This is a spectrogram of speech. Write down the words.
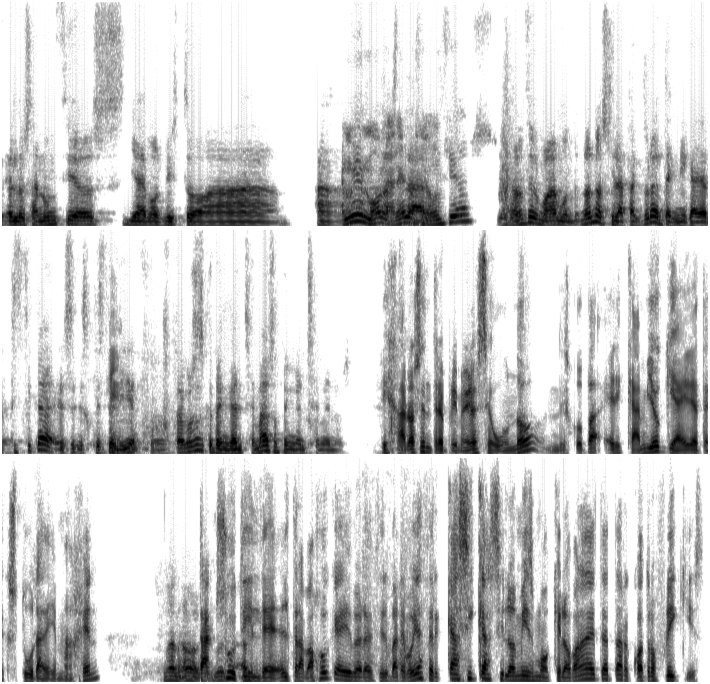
el en los anuncios ya hemos visto a. A, A mí me molan, ¿eh? Los anuncios. Los anuncios molan un montón. No, no, si la factura técnica y artística es, es que es de Sí. 10. Otra cosa es que te enganche más o te enganche menos. Fijaros entre el primero y el segundo, disculpa, el cambio que hay de textura de imagen. No, no, tan sutil del trabajo que hay de decir, vale, voy a hacer casi casi lo mismo, que lo van a detectar cuatro frikis.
